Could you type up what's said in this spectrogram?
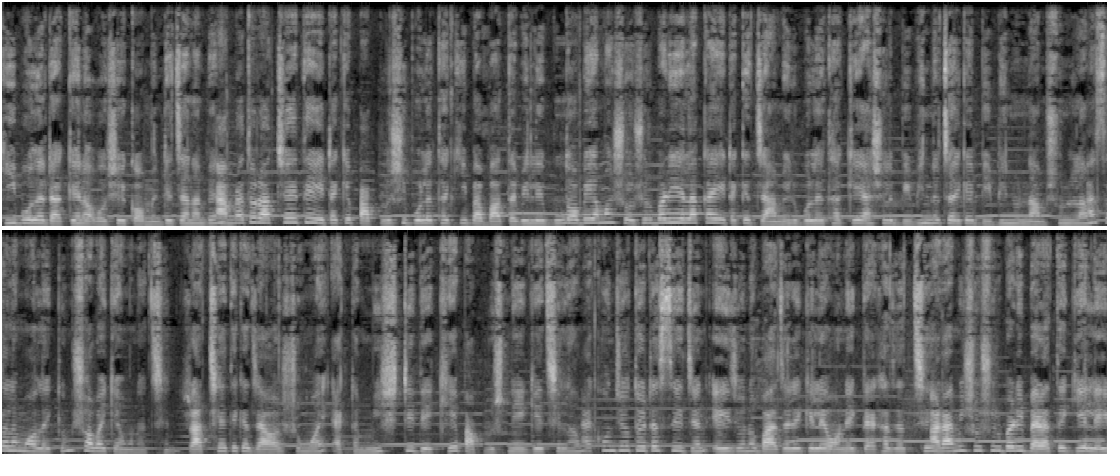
কি বলে ডাকেন অবশ্যই কমেন্টে জানাবেন। আমরা তো রাজশাহীতে এটাকে পাপলুসি বলে থাকি বা বাতাবি লেবু। তবে আমার শ্বশুরবাড়ি এলাকায় এটাকে জামির বলে থাকে। আসলে বিভিন্ন জায়গায় বিভিন্ন নাম শুনলাম। আসসালামু আলাইকুম, সবাই কেমন আছেন? রাজশাহী থেকে যাওয়ার সময় একটা মিষ্টি দেখে পাপলুস নিয়ে গিয়েছিলাম। এখন যেহেতু এটা সিজন এই জন্য বাজারে গেলে অনেক দেখা যাচ্ছে। আর আমি শ্বশুর বাড়ি বেড়াতে গেলেই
